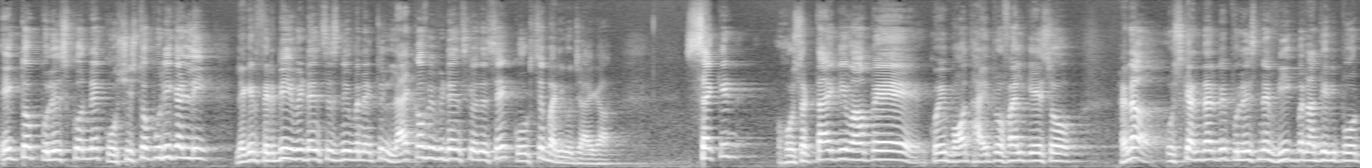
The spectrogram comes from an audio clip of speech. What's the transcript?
एक तो पुलिस को ने कोशिश तो पूरी कर ली, लेकिन फिर भी एविडेंसेस नहीं बने तो लैक ऑफ़ एविडेंस की वजह से कोर्ट से बरी हो जाएगा। सेकंड हो सकता है कि वहाँ पे कोई बहुत हाई प्रोफ़ाइल केस हो, है ना? उसके अंदर भी पुलिस ने वीक बना दी रिपोर्ट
